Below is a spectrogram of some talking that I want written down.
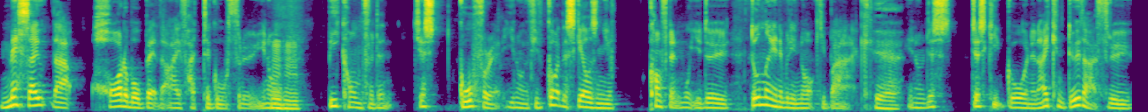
miss out that horrible bit that I've had to go through, you know, mm-hmm. be confident, just go for it. You know, if you've got the skills and you're confident in what you do, don't let anybody knock you back. yeah. You know, just just keep going. And I can do that through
